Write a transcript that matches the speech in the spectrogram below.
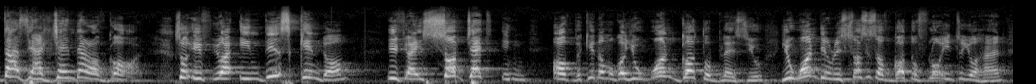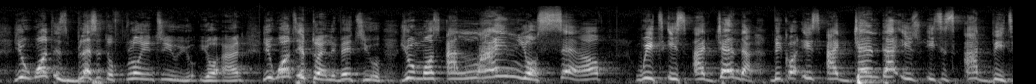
That's the agenda of God. So if you are in this kingdom, if you are a subject in, of the kingdom of God, you want God to bless you, you want the resources of God to flow into your hand, you want His blessing to flow into you, your hand, you want Him to elevate you, you must align yourself with his agenda because his agenda is, is his heartbeat.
